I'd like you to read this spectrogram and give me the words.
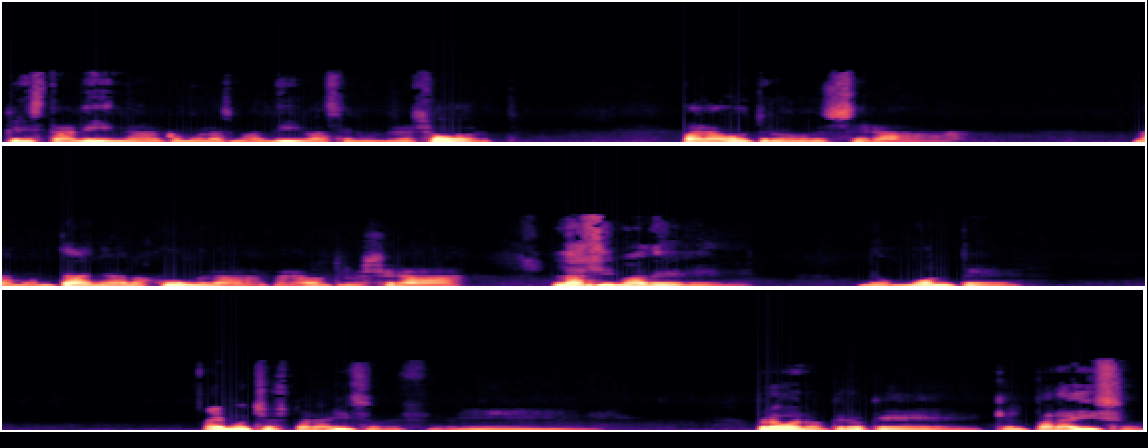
cristalina como las Maldivas en un resort, para otros será la montaña, la jungla, para otros será la cima de, de un monte. Hay muchos paraísos y pero bueno, creo que, que, el paraíso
